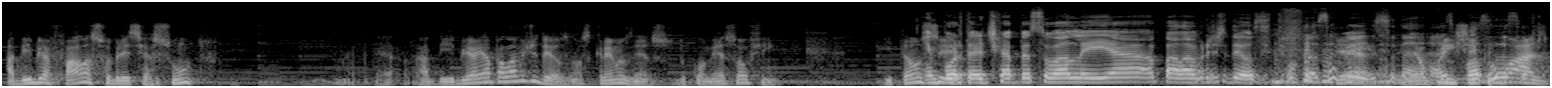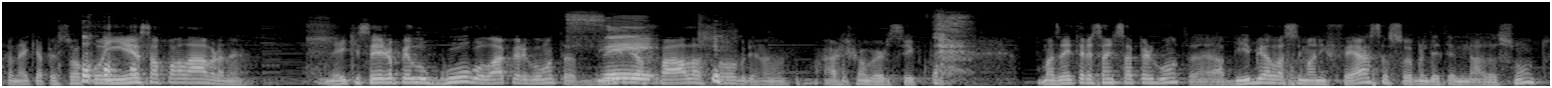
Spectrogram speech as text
a Bíblia fala sobre esse assunto? A Bíblia é a palavra de Deus, nós cremos nisso, do começo ao fim. Então, é se... importante que a pessoa leia a palavra de Deus, então, para saber é, isso, né? É o princípio básico, né? Que a pessoa conheça a palavra, né? Nem que seja pelo Google lá, pergunta. Bíblia fala sobre, né? Acha um versículo. Mas é interessante essa pergunta. A Bíblia ela se manifesta sobre um determinado assunto.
